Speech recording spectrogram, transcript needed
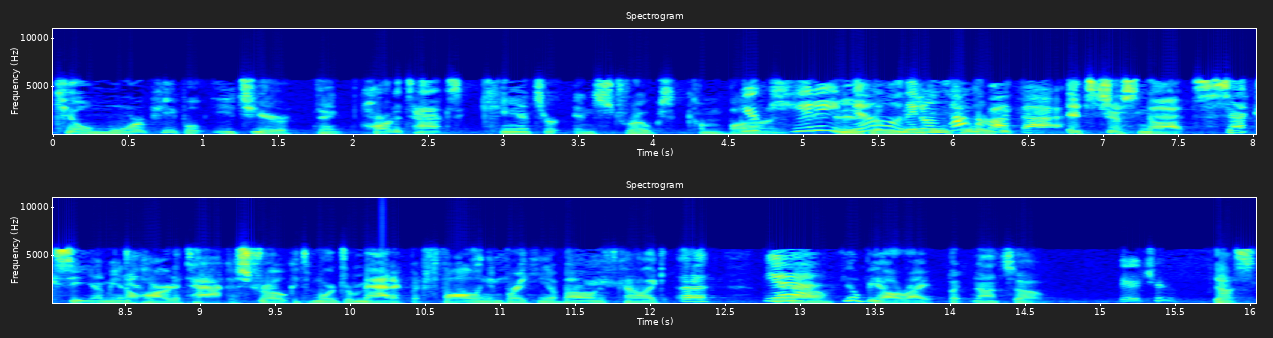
kill more people each year than heart attacks, cancer, and strokes combined. You're kidding. No, the they don't talk about that. It's just not sexy. I mean, a heart attack, a stroke, it's more dramatic, but falling and breaking a bone, it's kind of like, eh, Yeah. you know, you'll be all right, but not so. Very true. Yes.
